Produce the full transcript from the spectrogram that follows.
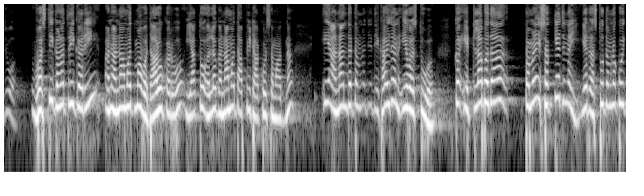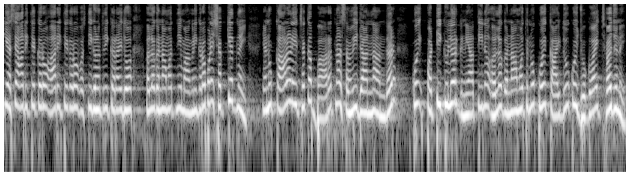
જુઓ. વસ્તી ગણતરી કરી અને અનામતમાં વધારો કરવો, યા તો અલગ અનામત આપવી ઠાકોર સમાજને, એ આના અંદર તમને જે દેખાય છે ને એ વસ્તુઓ, કે એટલા બધા તમને શક્ય જ નહીં, એ રસ્તો તમને કોઈ કહેશે, આ રીતે કરો, આ રીતે કરો, વસ્તી ગણતરી કરાવી દો, અલગ અનામતની માંગણી કરો, પણ એ શક્ય જ નહીં. એનું કારણ એ છે કે ભારતના સંવિધાનના અંદર કોઈ પર્ટિક્યુલર જ્ઞાતિને અલગ અનામતનો કોઈ કાયદો, કોઈ જોગવાઈ છે જ નહીં.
